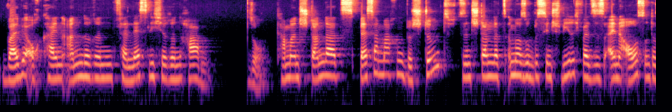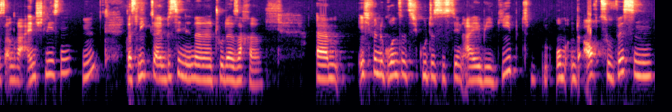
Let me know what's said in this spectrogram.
weil wir auch keinen anderen verlässlicheren haben. So, kann man Standards besser machen? Bestimmt sind Standards immer so ein bisschen schwierig, weil sie das eine aus und das andere einschließen. Hm? Das liegt so ein bisschen in der Natur der Sache. Ähm, ich finde grundsätzlich gut, dass es den IAB gibt, um und auch zu wissen,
